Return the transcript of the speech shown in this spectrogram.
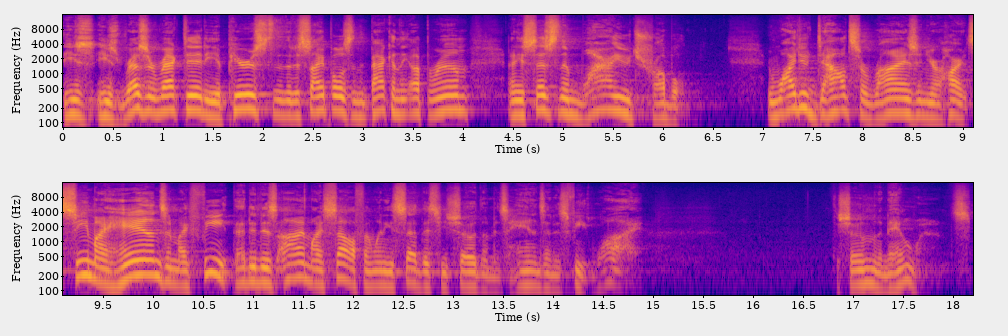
he's, he's resurrected. He appears to the disciples the, back in the upper room, and he says to them, Why are you troubled? And why do doubts arise in your hearts? See my hands and my feet, that it is I myself. And when he said this, he showed them his hands and his feet. Why? To show them the nail wounds,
